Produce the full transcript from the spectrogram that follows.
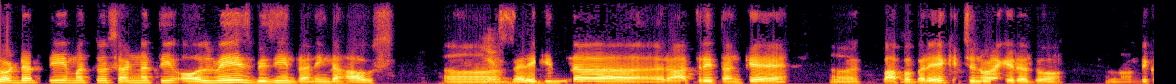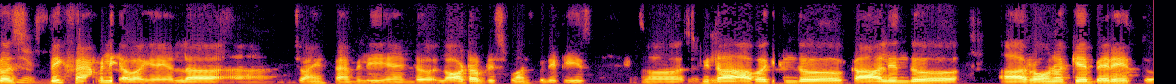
ದೊಡ್ಡ ಅತ್ತಿ ಮತ್ತು ಸಣ್ಣ ಅತ್ತಿ always busy in running the house. ಬೆಳಗಿಂದ ರಾತ್ರಿ ತನಕ ಪಾಪ ಬರೇ ಕಿಚನ್ ಒಳಗಿರೋದು ಬಿಕಾಸ್. ಬಿಗ್ ಫ್ಯಾಮಿಲಿ ಅವಾಗ ಎಲ್ಲ joint family and lot of responsibilities Smita ಅವಾಗಿಂದು ಕಾಲಿಂದು ಆ ರೋಣಕ್ಕೆ ಬೇರೆ ಇತ್ತು.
